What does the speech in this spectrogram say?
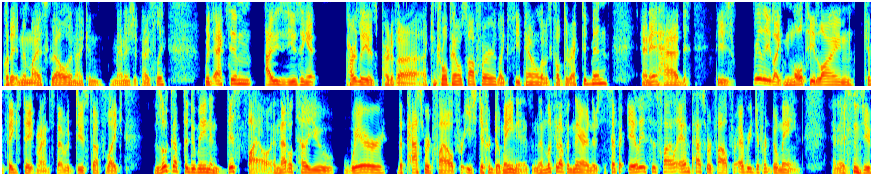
put it into MySQL and I can manage it nicely. With Exim, I was using it partly as part of a, a control panel software like cPanel that was called DirectAdmin, and it had these really like multi-line config statements that would do stuff like look up the domain in this file and that'll tell you where the password file for each different domain is. And then look it up in there and there's a separate aliases file and password file for every different domain. And it do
